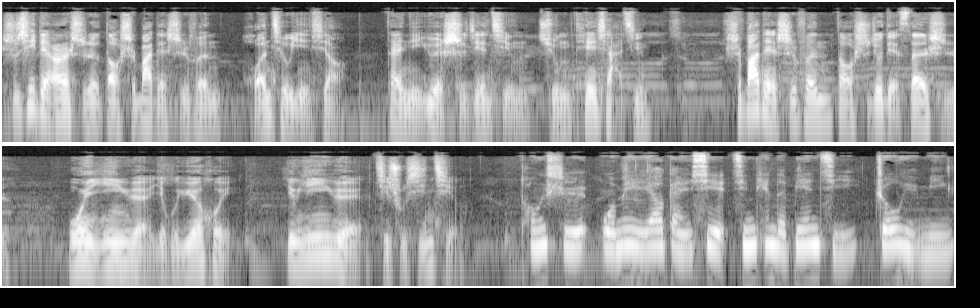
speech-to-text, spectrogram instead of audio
十七点二十到十八点十分，环球印象带你阅世间情，穷天下经；十八点十分到十九点三十，我与音乐有个约会，用音乐记述心情。同时，我们也要感谢今天的编辑周宇明、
